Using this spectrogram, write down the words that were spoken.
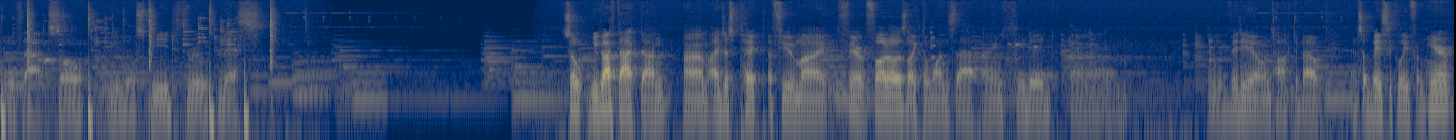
with that. So we will speed through this. So we got that done. Um, I just picked a few of my favorite photos, like the ones that I included um, in the video and talked about. And so basically from here,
